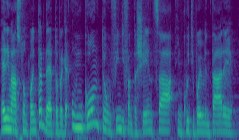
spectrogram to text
è rimasto un po' interdetto perché un conto è un film di fantascienza in cui ti puoi inventare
